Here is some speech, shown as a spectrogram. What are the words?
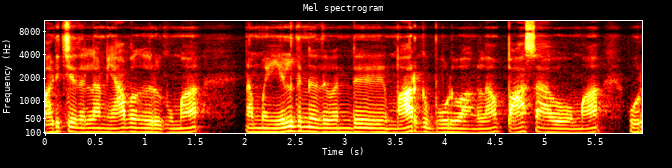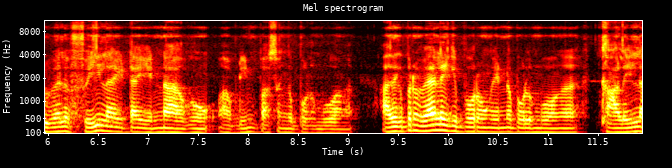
படித்ததெல்லாம் ஞாபகம் இருக்குமா? நம்ம எழுதுனது வந்து மார்க் போடுவாங்களாம் பாஸ் ஆகுவோமா ஒருவேளை ஃபெயில் ஆகிட்டா என்ன ஆகும்? அப்படின்னு பசங்க புலம்புவாங்க. அதுக்கப்புறம் வேலைக்கு போகிறவங்க என்ன புலம்புவாங்க? காலையில்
